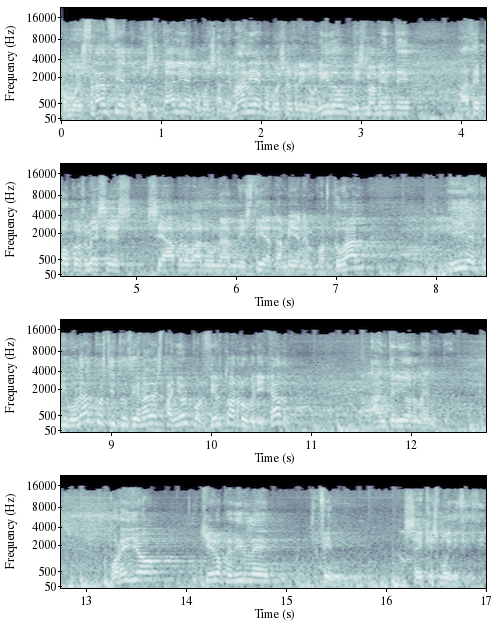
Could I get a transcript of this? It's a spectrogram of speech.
como es Francia, como es Italia, como es Alemania, como es el Reino Unido. Mismamente, hace pocos meses se ha aprobado una amnistía también en Portugal. Y el Tribunal Constitucional Español, por cierto, ha rubricado anteriormente. Por ello, quiero pedirle, en fin, Sé que es muy difícil.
